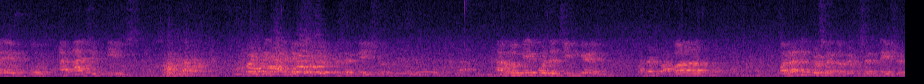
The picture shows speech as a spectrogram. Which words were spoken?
and put an adjectives for the adjective representation. I'm looking for the jingle, but 100% of representation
